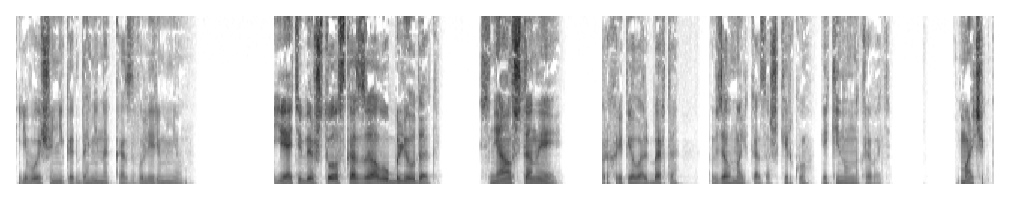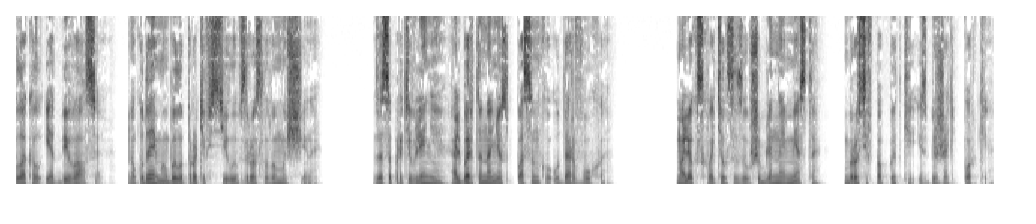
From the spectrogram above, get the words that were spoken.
Его еще никогда не наказывали ремнем. «Я тебе что сказал, ублюдок? Снял штаны!» — прохрипел Альберто, взял малька за шкирку и кинул на кровать. Мальчик плакал и отбивался, но куда ему было против силы взрослого мужчины? За сопротивление Альберто нанес пасынку удар в ухо. Малек схватился за ушибленное место, бросив попытки избежать порки.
